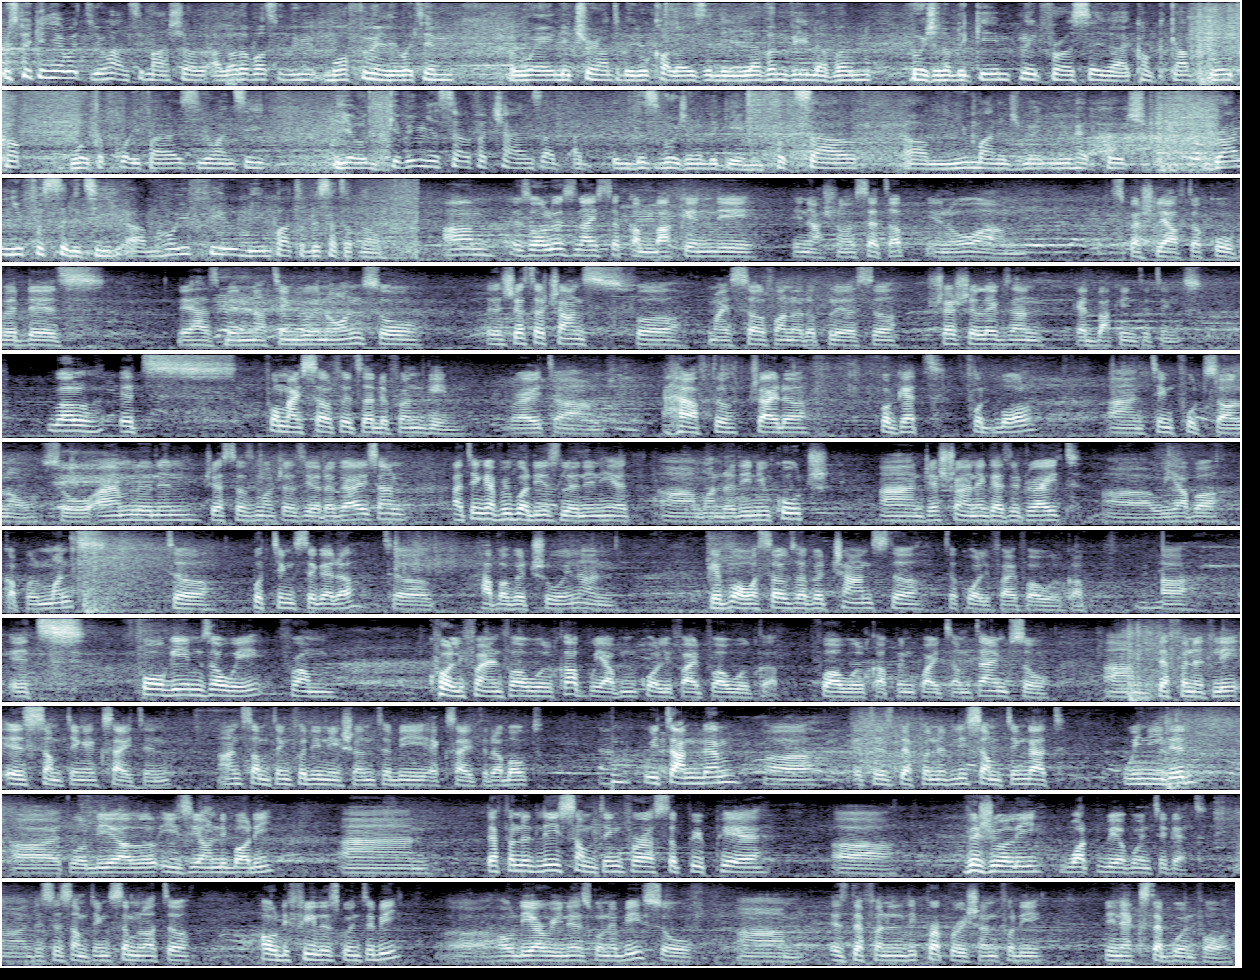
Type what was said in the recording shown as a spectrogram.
We're speaking here with Yohance Marshall. A lot of us will be more familiar with him wearing the Trinidad and Tobago colours in the 11v11 version of the game played for us in uh, CONCACAF Gold Cup, World Cup qualifiers. Yohance, you're giving yourself a chance at, at, in this version of the game. Futsal, um, new management, new head coach, brand new facility. Um, how you feel being part of the setup now? Um, it's always nice to come back in the, the national setup, you know, um, especially after COVID. There's there has been nothing going on. So it's just a chance for myself and other players to stretch their legs and get back into things. Well, it's for myself, it's a different game, right? Um, I have to try to forget football and think futsal now. So I am learning just as much as the other guys, and I think everybody is learning here um, under the new coach and just trying to get it right. Uh, we have a couple months to put things together to have a good showing and give ourselves a good chance to, to qualify for a World Cup. Uh, it's four games away from qualifying for a World Cup. We haven't qualified for a World Cup for a World Cup in quite some time, so um, definitely is something exciting and something for the nation to be excited about. We thank them. Uh, it is definitely something that we needed. Uh, it will be a little easier on the body and definitely something for us to prepare uh, visually what we are going to get. Uh, this is something similar to how the field is going to be, uh, how the arena is going to be, so um, it's definitely preparation for the, the next step going forward.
